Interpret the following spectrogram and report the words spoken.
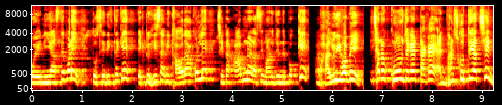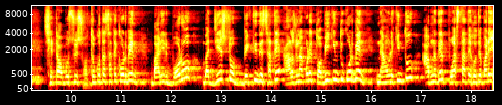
বয়ে নিয়ে আসতে পারে, তো সেদিক থেকে একটু হিসাবই খাওয়া দাওয়া করলে সেটা আপনার রাশির মানুষজনদের পক্ষে ভালোই হবে। এছাড়াও কোনো জায়গায় টাকা অ্যাডভান্স করতে যাচ্ছেন, সেটা অবশ্যই সতর্কতার সাথে করবেন। বাড়ির বড় বা জ্যেষ্ঠ ব্যক্তিদের সাথে আলোচনা করে তবেই কিন্তু করবেন, না হলে কিন্তু আপনাদের পস্তাতে হতে পারে।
